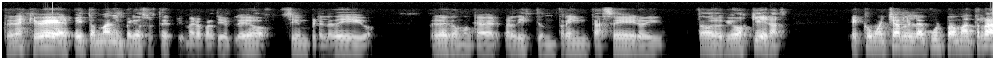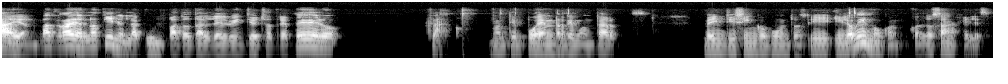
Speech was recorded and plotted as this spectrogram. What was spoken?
Tenés que ver, Peyton Manning perdió sus tres primeros partidos de playoff, siempre lo digo. Pero es como que, a ver, perdiste un 30-0 y todo lo que vos quieras. Es como echarle la culpa a Matt Ryan. Matt Ryan no tiene la culpa total del 28-3, pero flaco. No te pueden remontar 25 puntos. Y, lo mismo con, Los Ángeles.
